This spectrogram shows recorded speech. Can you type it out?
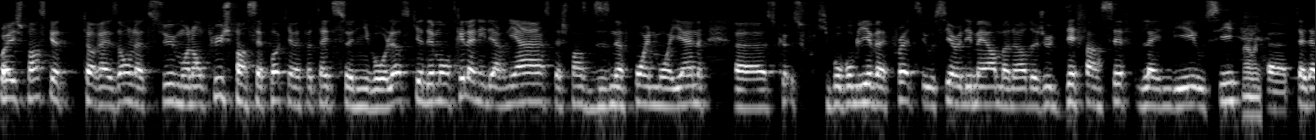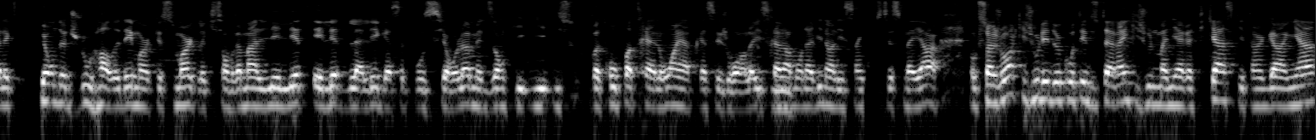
Oui, je pense que tu as raison là-dessus. Moi non plus, je ne pensais pas qu'il y avait peut-être ce niveau-là. Ce qui a démontré l'année dernière, c'était, je pense, 19 points de moyenne. Euh, ce, qu'il ne faut pas oublier avec Fred, c'est aussi un des meilleurs meneurs de jeu défensifs de la NBA aussi. Ah euh, peut-être de Drew Holiday, Marcus Smart, qui sont vraiment l'élite, élite de la ligue à cette position-là, mais disons qu'ils ne se retrouvent pas très loin après ces joueurs-là. Ils seraient, mm. à mon avis, dans les 5 ou 6 meilleurs. Donc, c'est un joueur qui joue les deux côtés du terrain, qui joue de manière efficace, qui est un gagnant.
